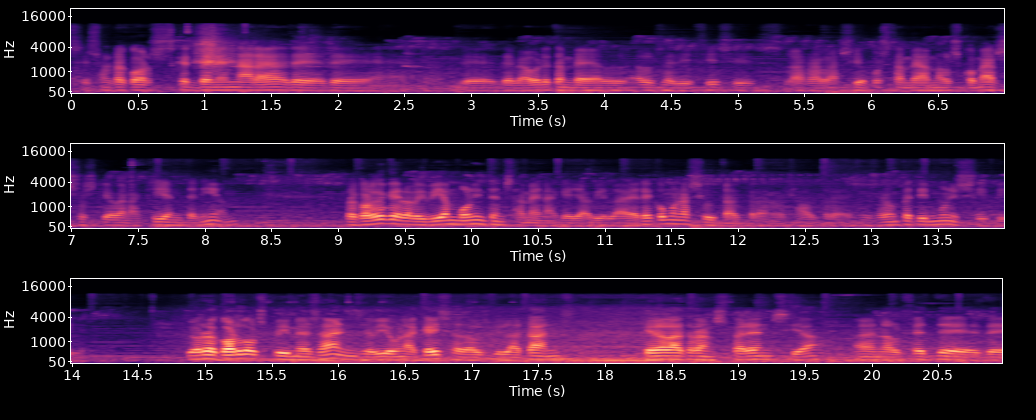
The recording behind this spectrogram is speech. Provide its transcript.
Sí, són records que et venen ara de, de de, de veure també el, els edificis, la relació doncs, també amb els comerços que hi aquí en teníem. Recordo que la vivíem molt intensament aquella vila, era com una ciutat per a nosaltres, era un petit municipi. Jo recordo els primers anys, hi havia una queixa dels vilatans, que era la transparència en el fet de, de,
